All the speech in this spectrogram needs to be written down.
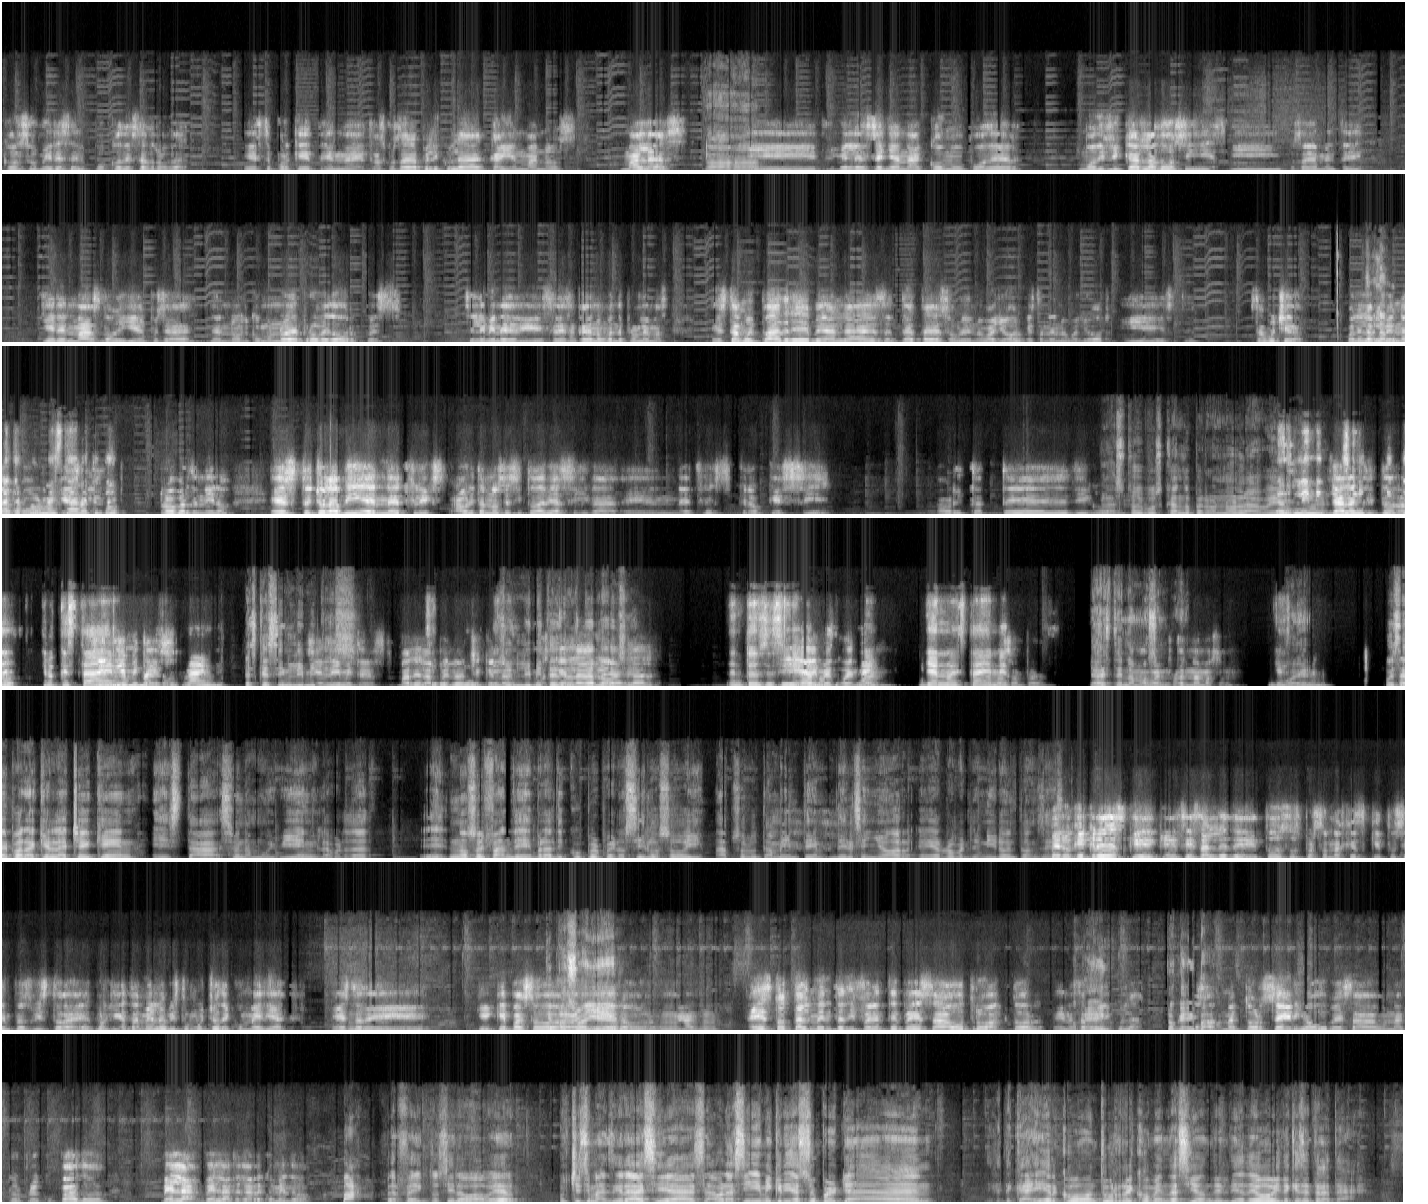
consumir ese poco de esa droga. Este, porque en el transcurso de la película cae en manos malas y me le enseñan a cómo poder modificar la dosis y pues obviamente quieren más, ¿no? Y él pues ya, no, como no es proveedor, pues se le viene y se desencadenan un buen de problemas. Está muy padre, véanla, data sobre Nueva York, están en Nueva York y este, está muy chida. Vale la pena. plataforma está, Robert De Niro. Este, yo la vi en Netflix. Ahorita no sé si todavía siga en Netflix, creo que sí. Ahorita te digo. La estoy buscando, pero no la veo. Los ¿eh? Ya la quitaron. Creo que está sin en límites. Prime. Es que sin límites. Sin límites. Vale la pena, chequenla. Sin límites 2011. Entonces sí, y ahí me cuentan. Ya no está en Amazon Prime. Ya está en Ah, Amazon. bueno, está en Amazon. Ya está en Amazon. Pues ahí para que la chequen, está, suena muy bien y la verdad, eh, no soy fan de Bradley Cooper, pero sí lo soy absolutamente del señor eh, Robert De Niro, entonces... ¿Pero qué crees que, que, se sale de todos sus personajes que tú siempre has visto a él? Porque yo también lo he visto mucho de comedia, esto de ¿qué, pasó, ¿Qué pasó ayer? ayer? Es totalmente diferente. Ves a otro actor en esta película. Okay, ves a un actor serio, ves a un actor preocupado. Vela, vela, te la recomiendo. Va, perfecto, sí la voy a ver. Muchísimas gracias. Ahora sí, mi querida Super Jan. Déjate caer con tu recomendación del día de hoy. ¿De qué se trata?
